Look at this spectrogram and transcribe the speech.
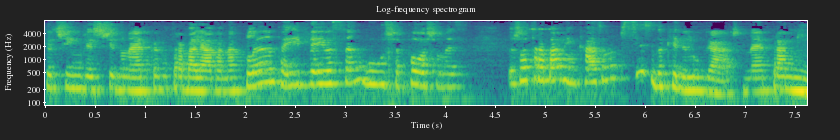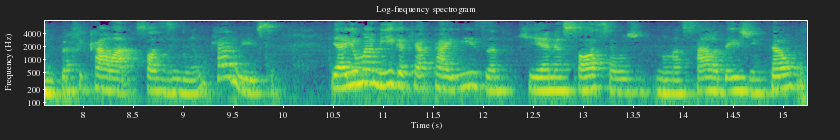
que eu tinha investido na época que eu trabalhava na planta e veio essa angústia, poxa, mas eu já trabalho em casa, eu não preciso daquele lugar, né, para mim, para ficar lá sozinha, eu não quero isso. E aí uma amiga, que é a Thaisa, que é minha sócia hoje na sala desde então,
